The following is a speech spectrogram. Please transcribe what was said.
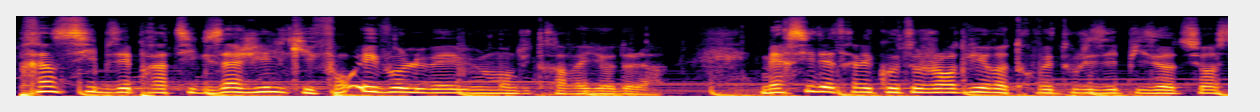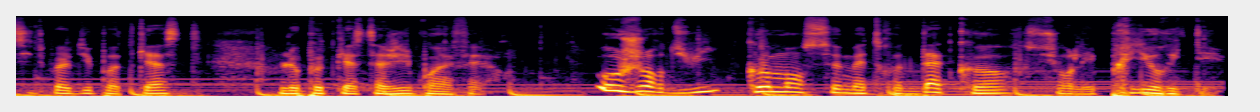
principes et pratiques agiles qui font évoluer le monde du travail au-delà. Merci d'être à l'écoute aujourd'hui. Retrouvez tous les épisodes sur le site web du podcast, lepodcastagile.fr. Aujourd'hui, comment se mettre d'accord sur les priorités?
